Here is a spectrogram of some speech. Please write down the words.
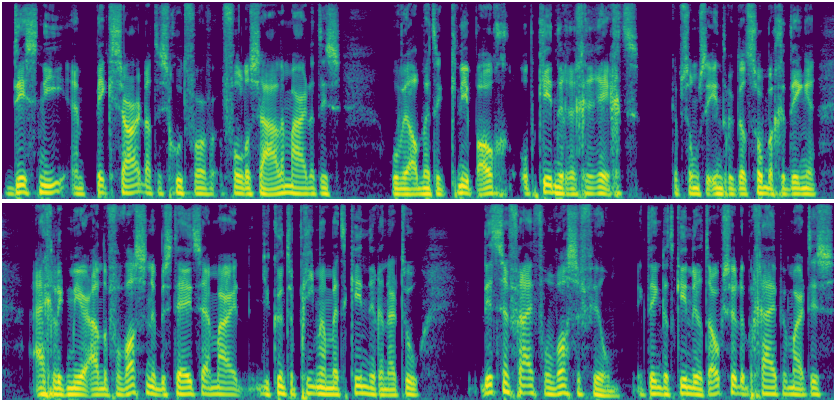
Disney en Pixar. Dat is goed voor volle zalen. Maar dat is, hoewel met een knipoog, op kinderen gericht. Ik heb soms de indruk dat sommige dingen eigenlijk meer aan de volwassenen besteed zijn. Maar je kunt er prima met kinderen naartoe. Dit is een vrij volwassen film. Ik denk dat kinderen het ook zullen begrijpen. Maar het is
